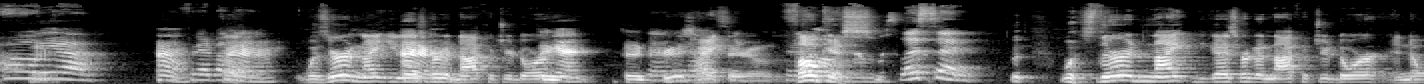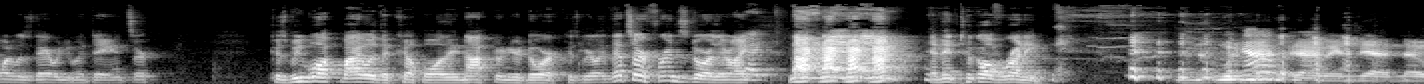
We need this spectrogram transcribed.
Oh yeah. Oh, I forgot about I that. Was there a night you guys don't heard a knock at your door? Yeah. The Yeah, cruise we're not had their own. listening. Focus. Listen. Was there a night you guys heard a knock at your door and no one was there when you went to answer? Because we walked by with a couple and they knocked on your door because we were like, "That's our friend's door." They're like, Like, "Knock, knock, knock, knock," and then took off running. No. yeah, I mean, yeah, no.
